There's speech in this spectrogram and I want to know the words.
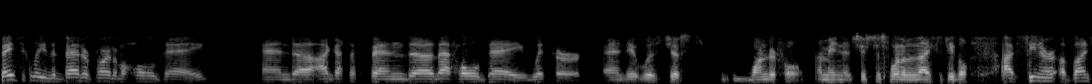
basically the better part of a whole day, and uh, I got to spend uh, that whole day with her, and it was just wonderful. I mean, she's just one of the nicest people. I've seen her a bunch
